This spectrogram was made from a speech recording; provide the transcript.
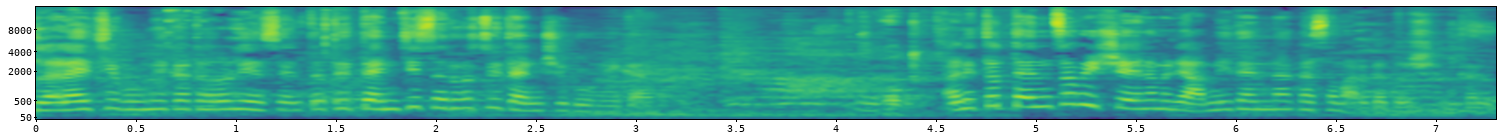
लढायची भूमिका ठरवली असेल तर ते त्यांची सर्वस्वी त्यांची भूमिका आहे. आणि तो त्यांचा विषय आहे ना म्हणजे आम्ही त्यांना कसं मार्गदर्शन करणार?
